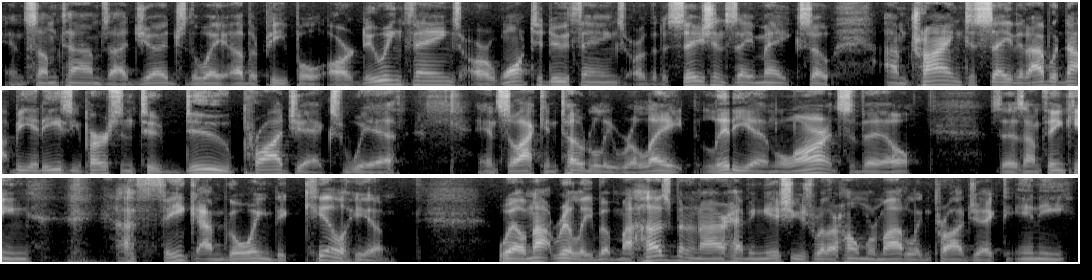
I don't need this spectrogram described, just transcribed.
and sometimes I judge the way other people are doing things or want to do things or the decisions they make. So I'm trying to say that I would not be an easy person to do projects with. And so I can totally relate. Lydia in Lawrenceville says, I'm thinking, I think I'm going to kill him. Well, not really, but my husband and I are having issues with our home remodeling project. Any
